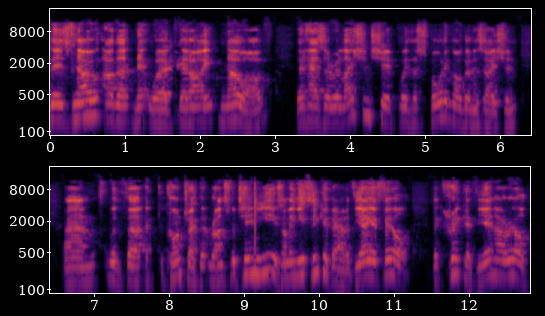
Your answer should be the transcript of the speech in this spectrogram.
there's no other network that I know of that has a relationship with a sporting organisation um, with uh, a contract that runs for 10 years. I mean, you think about it the AFL, the cricket, the NRL,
